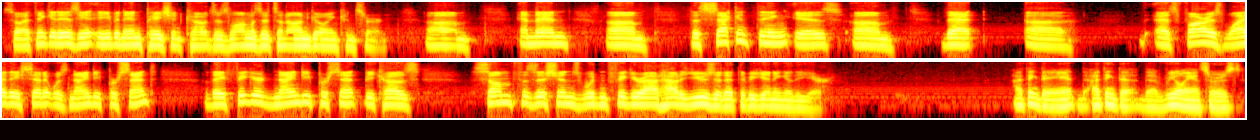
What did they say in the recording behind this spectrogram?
So I think it is even inpatient codes as long as it's an ongoing concern. Um, and then um, the second thing is um, that uh, as far as why they said it was ninety percent they figured 90% because some physicians wouldn't figure out how to use it at the beginning of the year. I think the I think the the real answer is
